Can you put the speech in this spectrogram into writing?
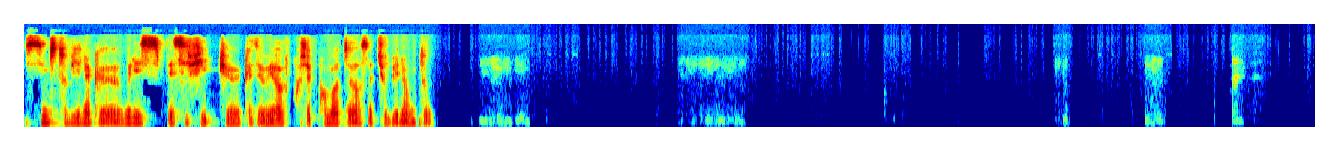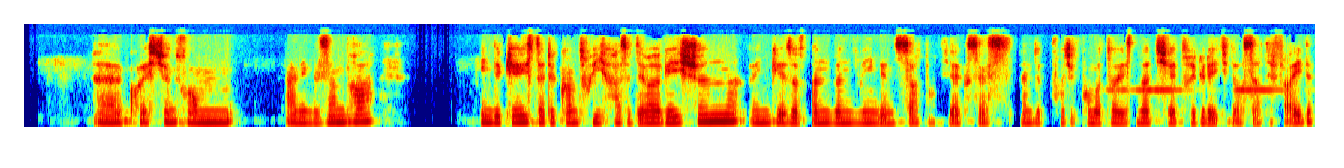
seems to be like a really specific uh, category of project promoters that you belong to. A question from Alexandra. In the case that a country has a derogation, in case of unbundling and third-party access, and the project promoter is not yet regulated or certified,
